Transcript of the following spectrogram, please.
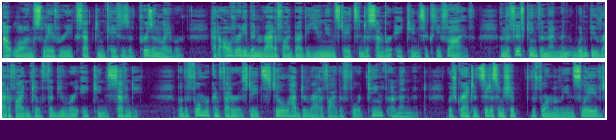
outlawing slavery except in cases of prison labor, had already been ratified by the Union states in December 1865, and the 15th Amendment wouldn't be ratified until February 1870. But the former Confederate states still had to ratify the 14th Amendment, which granted citizenship to the formerly enslaved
